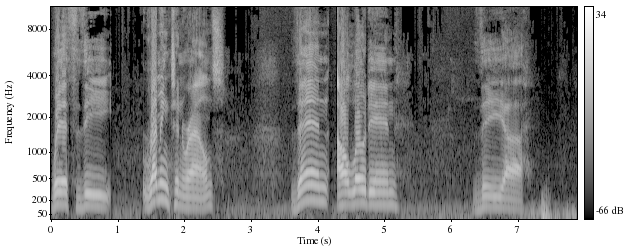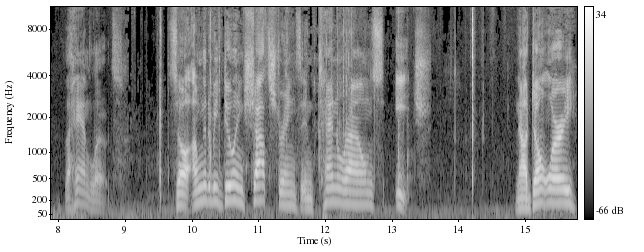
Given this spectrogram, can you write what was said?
with the Remington rounds. Then I'll load in the uh, the hand loads. So I'm going to be doing shot strings in 10 rounds each. Now don't worry,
